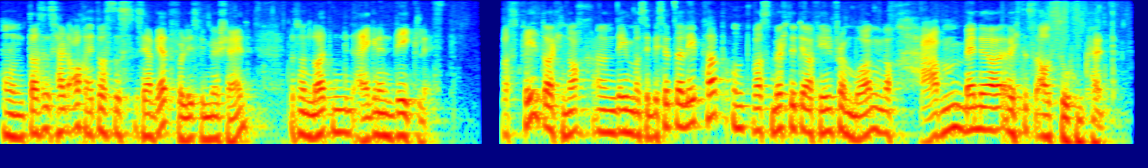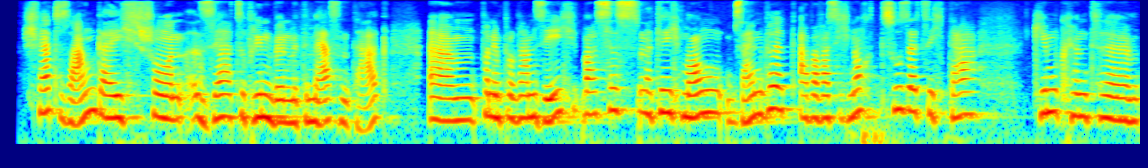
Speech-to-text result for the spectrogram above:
Und das ist halt auch etwas, das sehr wertvoll ist, wie mir scheint, dass man Leuten den eigenen Weg lässt. Was fehlt euch noch an dem, was ihr bis jetzt erlebt habt? Und was möchtet ihr auf jeden Fall morgen noch haben, wenn ihr euch das aussuchen könnt? Schwer zu sagen, da ich schon sehr zufrieden bin mit dem ersten Tag. Ähm, von dem Programm sehe ich, was es natürlich morgen sein wird, aber was ich noch zusätzlich da geben könnte,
